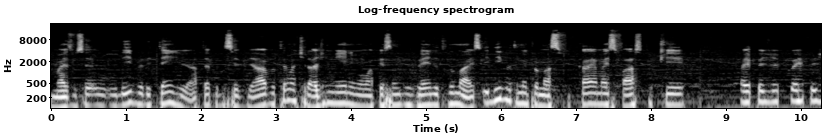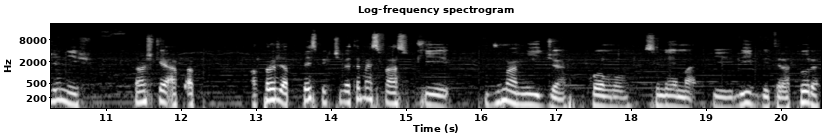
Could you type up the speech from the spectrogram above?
mas você, o, o, livro ele tende, até para ele ser viável, ter uma tiragem mínima, uma questão de venda e tudo mais. E livro também para massificar é mais fácil do que RPG, porque o RPG é nicho. Então acho que a, a, a, a perspectiva é até mais fácil que de uma mídia como cinema e literatura,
